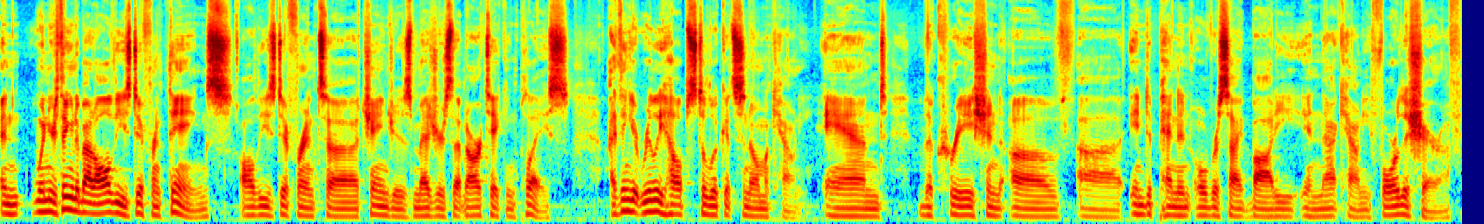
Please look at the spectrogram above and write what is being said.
And when you're thinking about all these different things, all these different uh, changes, measures that are taking place, I think it really helps to look at Sonoma County and the creation of uh, independent oversight body in that county for the sheriff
